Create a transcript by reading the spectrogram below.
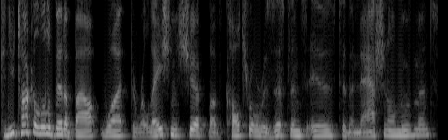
can you talk a little bit about what the relationship of cultural resistance is to the national movement?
